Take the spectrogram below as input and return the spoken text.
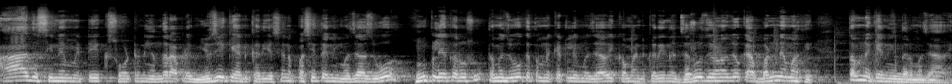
આ જ સિનેમેટિક શોર્ટની અંદર આપણે મ્યુઝિક એડ કરીએ છીએ અને પછી તેની મજા જુઓ. હું પ્લે કરું છું. તમે જુઓ કે તમને કેટલી મજા આવી. કમેન્ટ કરીને જરૂર જણાવજો કે આ બંનેમાંથી તમને કેની અંદર મજા આવે.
